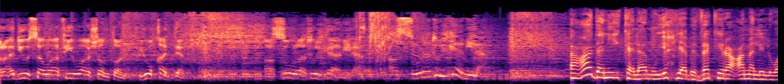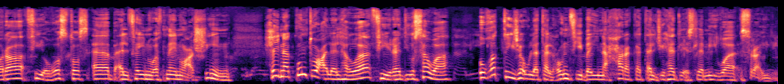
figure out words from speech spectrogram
راديو سوا في واشنطن يقدم الصورة الكاملة. الصورة الكاملة. أعادني كلام يحيى بالذاكرة عاما للوراء في أغسطس آب 2022 حين كنت على الهواء في راديو سوا أغطي جولة العنف بين حركة الجهاد الإسلامي وإسرائيل.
